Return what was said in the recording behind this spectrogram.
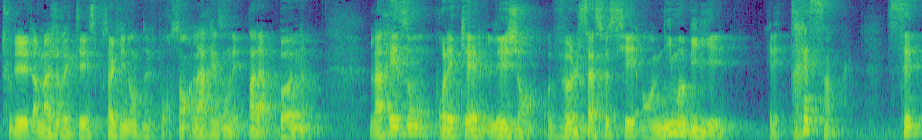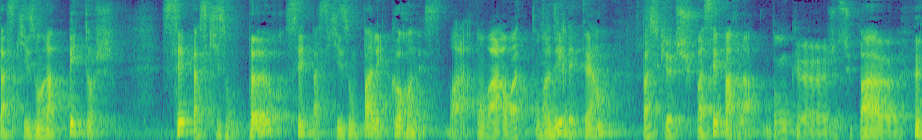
tous les, la majorité, c'est pour ça que je dis 99%, la raison n'est pas la bonne. La raison pour laquelle les gens veulent s'associer en immobilier, elle est très simple. C'est parce qu'ils ont la pétoche. C'est parce qu'ils ont peur, c'est parce qu'ils n'ont pas les coronesses. Voilà, on va, on va, on va dire les termes parce que je suis passé par là. Donc euh, je suis pas, euh,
